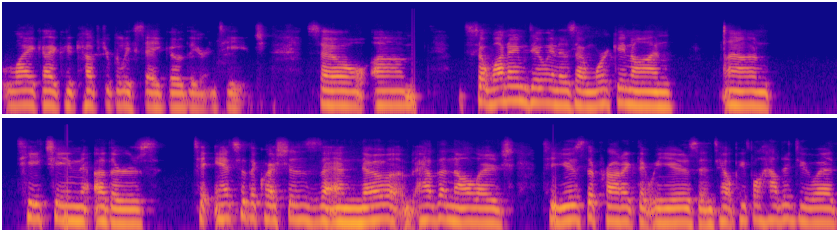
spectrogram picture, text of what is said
like I could comfortably say, go there and teach. So, um, so what I'm doing is I'm working on um, teaching others to answer the questions and know have the knowledge to use the product that we use and tell people how to do it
